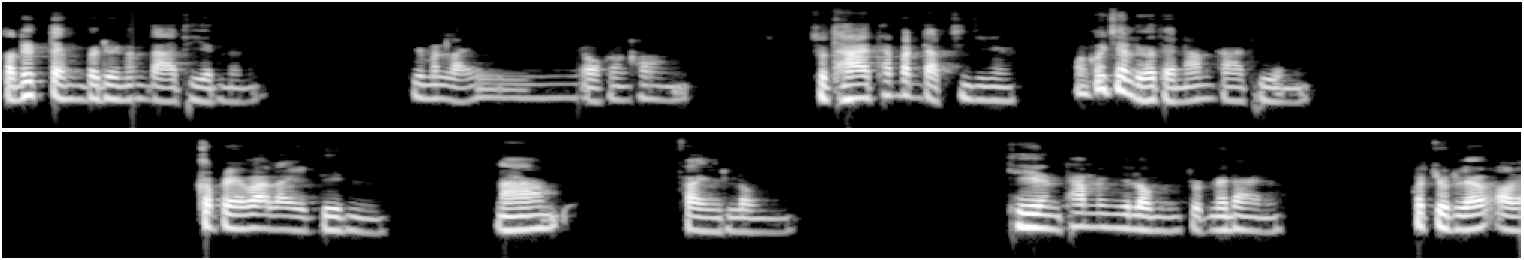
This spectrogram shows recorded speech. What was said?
ตอนนี้เต็มไปด้วยน้ำตาเทียนแล้วนที่มันไหลออกข้างๆสุดท้ายถ้าบัดดับจริงๆมันก็จะเหลือแต่น้ำตาเทียน ก็แปลว่าอะไรดิน น้ำไฟลม เทียนถ้าไม่มีลมจุดไม่ได้นะพอจุดแล้วเอาอะไร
